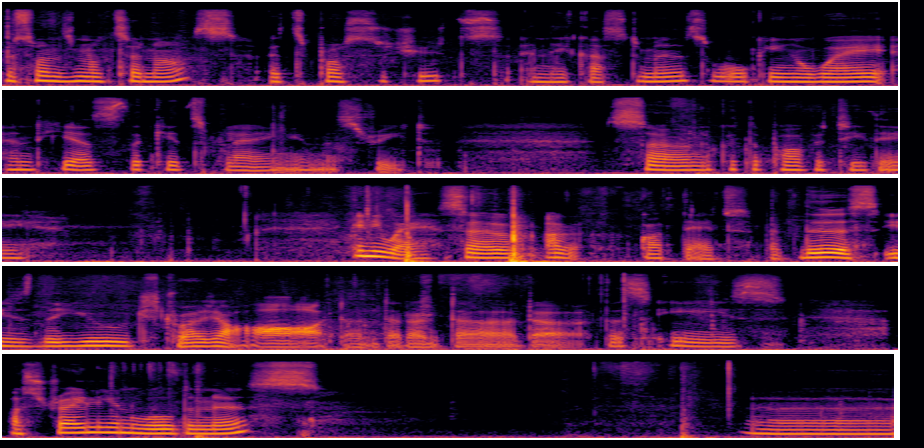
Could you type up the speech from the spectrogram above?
this one's not so nice. It's prostitutes and their customers walking away, and here's the kids playing in the street. So look at the poverty there. Anyway, so I got that. But this is the huge treasure. Oh, dun, dun, dun, this is Australian wilderness. Uh,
